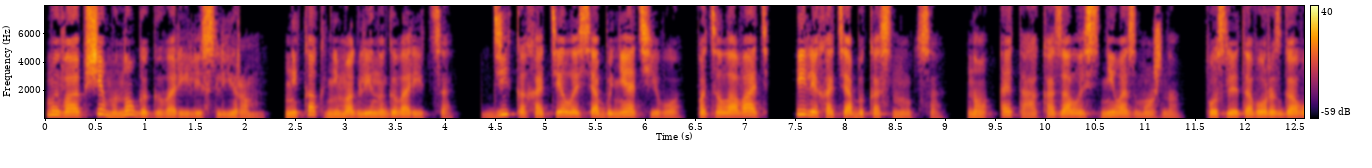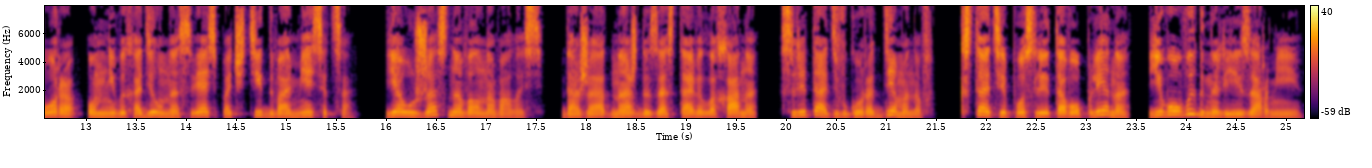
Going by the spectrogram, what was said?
Мы вообще много говорили с Лиром, никак не могли наговориться. Дико хотелось обнять его, поцеловать или хотя бы коснуться. Но это оказалось невозможно. После того разговора он не выходил на связь почти два месяца. Я ужасно волновалась. Даже однажды заставила Хана слетать в город демонов. Кстати, после того плена его выгнали из армии.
